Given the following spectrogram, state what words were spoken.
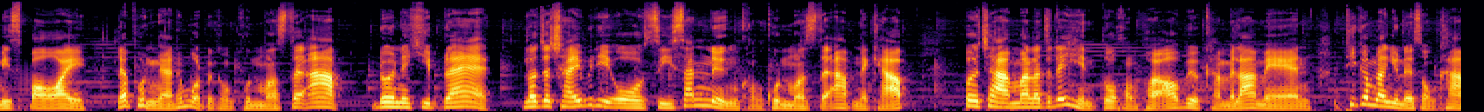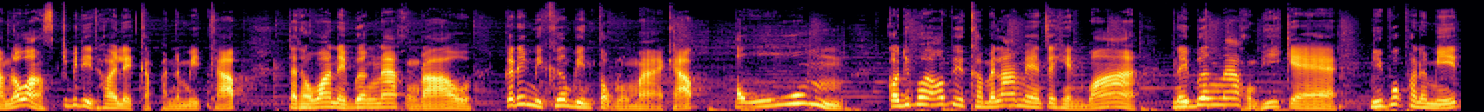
มีสปอย และผลงานทั้งหมดเป็นของคุณ Monster Up โดยในคลิปแรก เราจะใช้วิดีโอซีซั่นหนึ่งของคุณ Monster Up นะครับ เปิดฉากมาเราจะได้เห็นตัวของ Point of View Camera Man ที่กำลังอยู่ในสงครามระหว่าง Skibidi Toilet กับพันธมิตรครับ แต่ทว่าในเบื้องหน้าของเราก็ได้มีเครื่องบินตกลงมาครับตูมก่อนที่ Point of View Camera Man จะเห็นว่าในเบื้องหน้าของพี่แก มีพวกพันธมิตร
